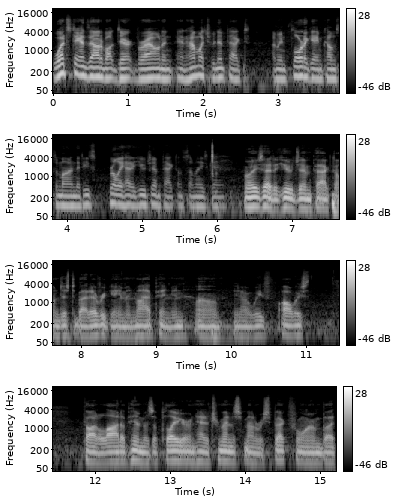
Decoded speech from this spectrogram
What stands out about Derrick Brown, and, and how much of an impact? I mean, Florida game comes to mind that he's really had a huge impact on some of these games. Well, he's had a huge impact on just about every game, in my opinion. Um, you know, we've always thought a lot of him as a player and had a tremendous amount of respect for him. But,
